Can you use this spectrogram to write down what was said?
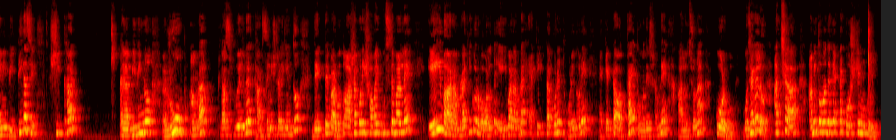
NEP ঠিক আছে? শিক্ষার বিভিন্ন রূপ আমরা ক্লাস টুয়েলভের থার্ড সেমিস্টারে কিন্তু দেখতে পারব। তো আশা করি সবাই বুঝতে পারলে এইবার আমরা কি করব বলতো এইবার আমরা এক একটা করে ধরে ধরে এক একটা অধ্যায় তোমাদের সামনে আলোচনা করব। বোঝা গেল? আচ্ছা আমি তোমাদেরকে একটা কোশ্চেন করি,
